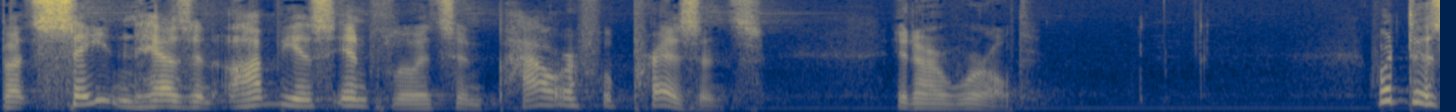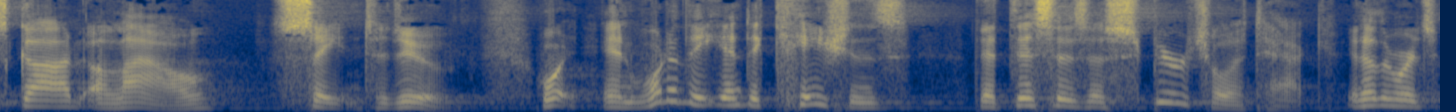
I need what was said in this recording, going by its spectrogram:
But Satan has an obvious influence and powerful presence in our world. What does God allow Satan to do? What, and what are the indications that this is a spiritual attack? In other words,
